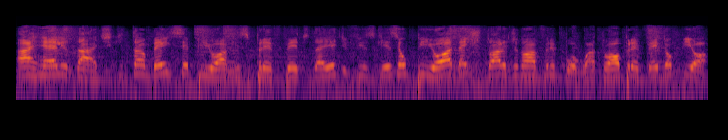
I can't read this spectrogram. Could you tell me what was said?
a realidade. Que também ser pior que esse prefeito daí é difícil, que esse é o pior da história de Nova Friburgo. O atual prefeito é o pior.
